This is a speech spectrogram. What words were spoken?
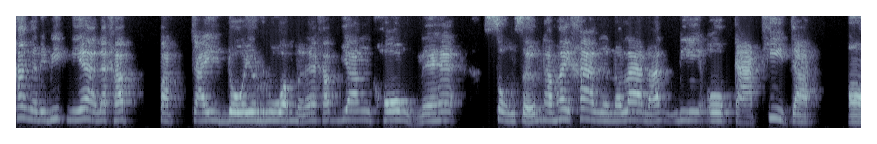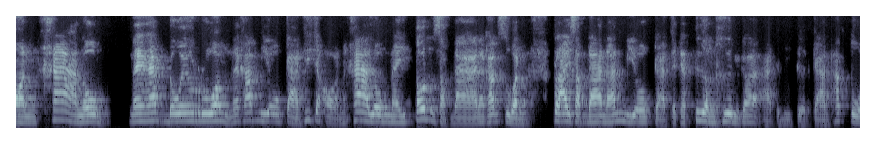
ค่าเงินในวีคเนี้ยนะครับ ปัจจัยโดยรวมนะครับ ยังคงนะฮะส่งเสริมทำให้ค่าเงินดอลลาร์นั้น มีโอกาสที่จะอ่อนค่าลงนะครับ โดยรวมนะครับมีโอกาสที่จะอ่อนค่าลงในต้นสัปดาห์นะครับ ส่วนปลายสัปดาห์นั้นมีโอกาสจะกระเตื้องขึ้น ก็อาจจะมีเกิดการพักตัว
